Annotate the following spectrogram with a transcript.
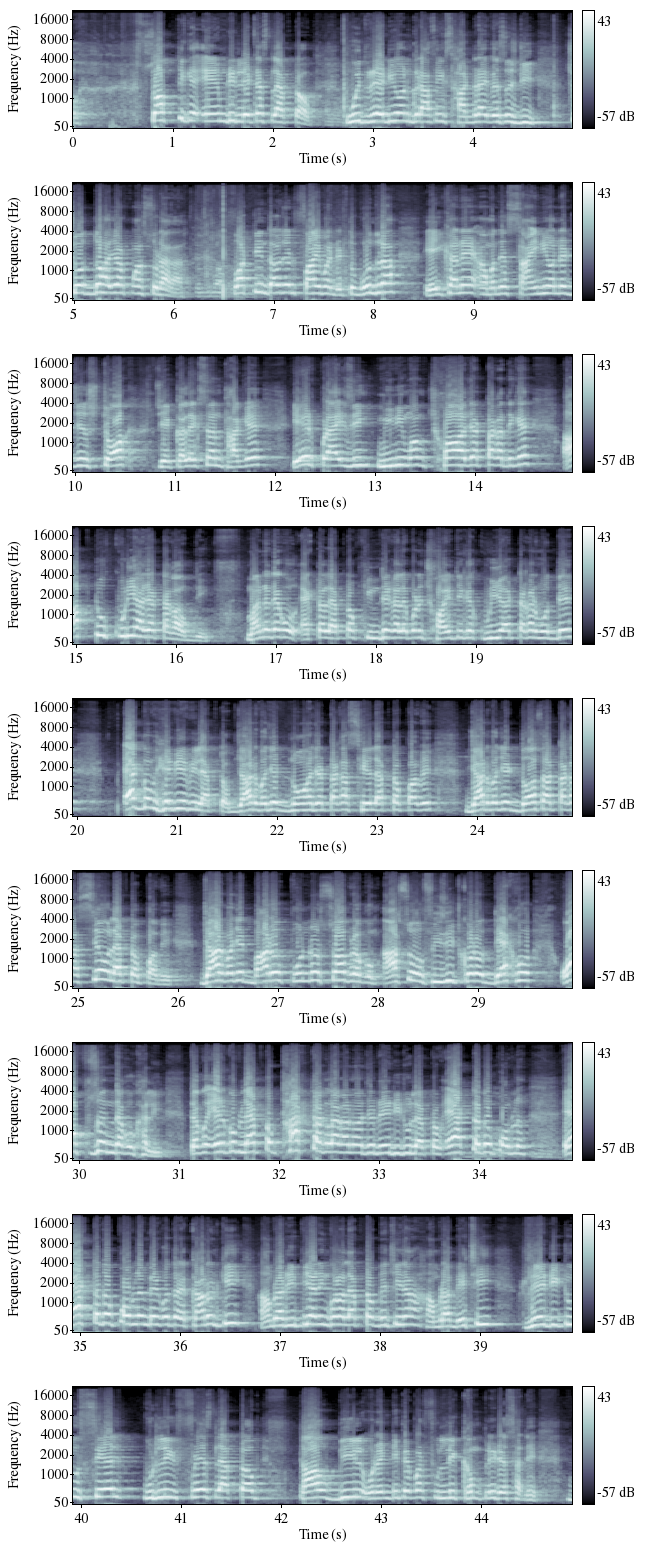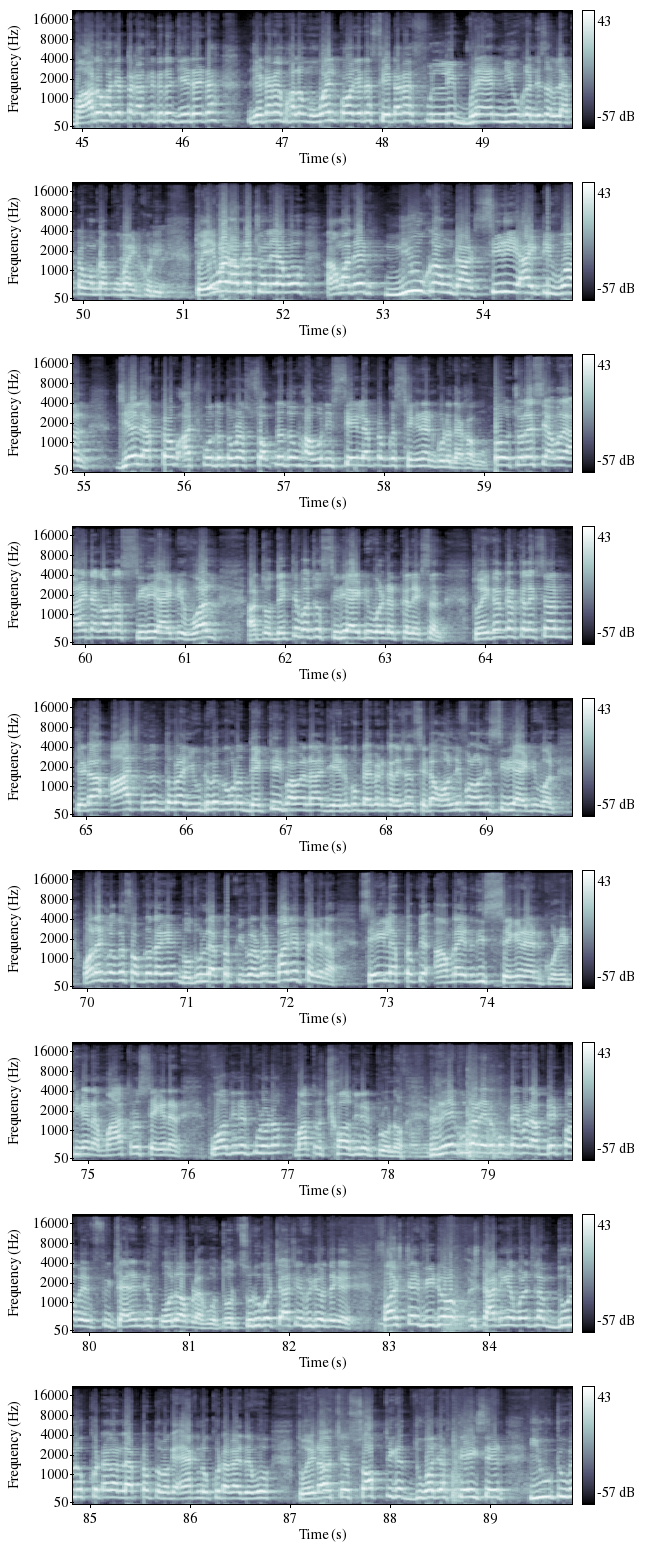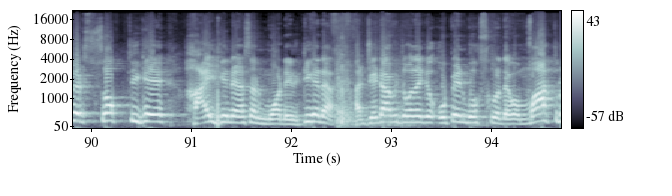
সব থেকে AMD latest laptop with Radeon graphics hard drive SSD চোদ্দ হাজার পাঁচশো টাকা। ফোরটিন থাউজেন্ড ফাইভ হান্ড্রেড তো বন্ধুরা, এইখানে আমাদের সাইনিয়নের যে স্টক যে কালেকশন থাকে, এর প্রাইসিং মিনিমাম ছ হাজার টাকা থেকে আপ টু কুড়ি হাজার টাকা অবধি। মানে দেখো, একটা ল্যাপটপ কিনতে গেলে পরে ছয় থেকে কুড়ি হাজার টাকার মধ্যে একদম হেভি হেভি ল্যাপটপ যার বাজেট ন হাজার টাকা, সে ল্যাপটপ পাবে। যার বাজেট দশ হাজার টাকা, সেও ল্যাপটপ পাবে। যার বাজেট বারো, পনেরো, সব রকম। আসো ভিজিট করো, দেখো অপশন দেখো খালি। দেখো, এরকম ল্যাপটপ থাক থাক লাগানো আছে রেডি টু ল্যাপটপ একটা তো প্রবলেম একটা তো প্রবলেম বের করতে হবে। কারণ কি? আমরা রিপেয়ারিং করা ল্যাপটপ বেচি না। আমরা বেচি ready to sell fully fresh laptop তাও বিল ওয়ারেন্টি পেপার ফুললি কমপ্লিটের সাথে। বারো হাজার টাকা আজকে ডেটে যে ডেটা যে টাকায় ভালো মোবাইল পাওয়া যায় সে টাকায় fully brand new condition laptop আমরা প্রোভাইড করি। তো এবার আমরা চলে যাব আমাদের new counter Siri IT world যে ল্যাপটপ আজ পর্যন্ত তোমরা স্বপ্নেতেও ভাবনি, সেই ল্যাপটপকে সেকেন্ড হ্যান্ড করে দেখাবো। তো চলে এসেছি আমাদের আরেকটা কাউন্টার সিরি আইটি ওয়ার্ল্ড আর তো দেখতে পাচ্ছ সিরি আইটি ওয়ার্ল্ডের কালেকশন তো এখানকার কালেকশন যেটা আজ পর্যন্ত তোমরা ইউটিউবে কখনো দেখতেই পাবে না যে এরকম টাইপের কালেকশন সেটা only for only Siri IT world অনেক লোকের স্বপ্ন থাকে নতুন ল্যাপটপ কিনবার বাট বাজেট থাকে না। সেই ল্যাপটপকে আমরা এনে দিই সেকেন্ড হ্যান্ড করে, ঠিক আছে? মাত্র সেকেন্ড হ্যান্ড কদিনের পুরনো? মাত্র ছ দিনের পুরনো। রেগুলার এরকম টাইপের আপডেট পাবে। চ্যানেলকে ফলো আপ রাখো। তো শুরু করছে আজকের ভিডিও থেকে। ফার্স্টে ভিডিও স্টার্টিংয়ে বলেছিলাম দু লক্ষ টাকার ল্যাপটপ তোমাকে এক লক্ষ টাকায় দেবো। তো এটা হচ্ছে সব থেকে দু হাজার তেইশের ইউটিউবের সব থেকে হাই জেনারেশন মডেল ঠিক আছে? আর যেটা আমি তোমাদেরকে ওপেন বক্স করে দেবো, মাত্র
